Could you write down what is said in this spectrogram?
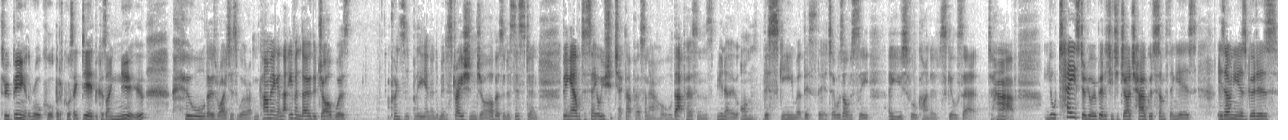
through being at the Royal Court, but of course I did because I knew who all those writers were up and coming, and that even though the job was principally an administration job as an assistant, being able to say, oh, you should check that person out, or that person's, you know, on this scheme at this theatre was obviously a useful kind of skill set to have. Your taste or your ability to judge how good something is is only as good as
